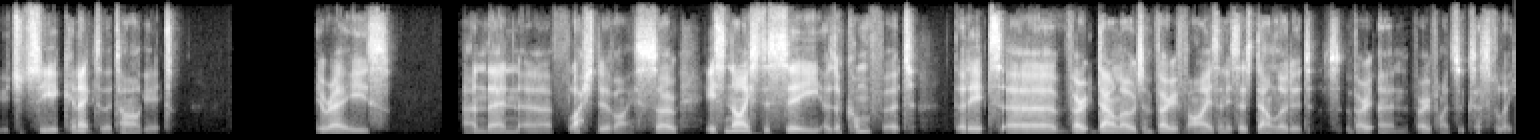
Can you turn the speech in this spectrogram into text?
you should see it connect to the target, erase, and then uh, flash the device. So it's nice to see as a comfort that it uh, ver downloads and verifies, and it says downloaded very and verified successfully.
